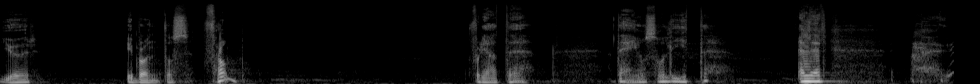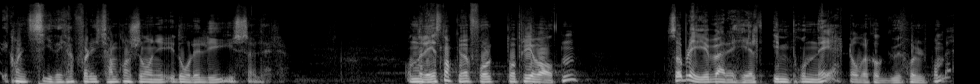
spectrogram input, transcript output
gjør iblant oss, fram. Fordi at det, det er jo så lite. Eller jeg kan ikke si det, for det kommer kanskje noen i dårlig lys. eller... Og når jeg snakker med folk på privaten, så blir jeg bare helt imponert over hva Gud holder på med.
